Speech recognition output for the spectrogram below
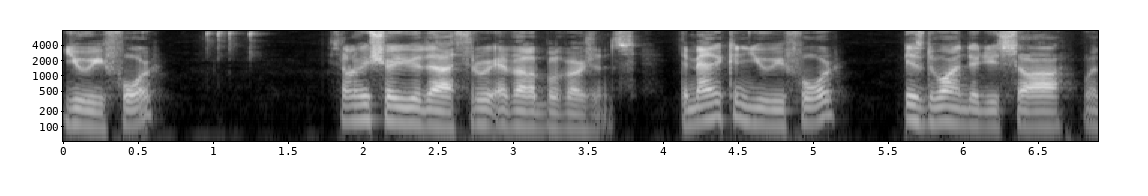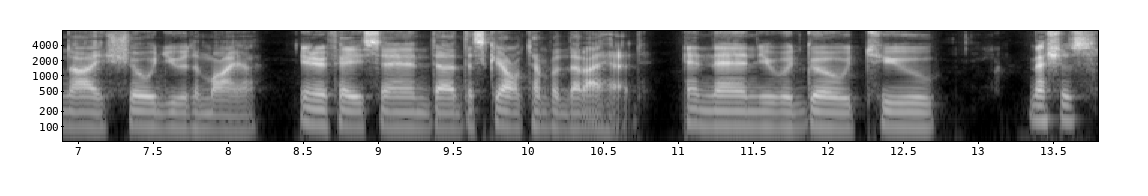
UE4. So let me show you the three available versions. The Mannequin UE4 is the one that you saw when I showed you the Maya interface and uh, the scale template that I had. And then you would go to meshes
